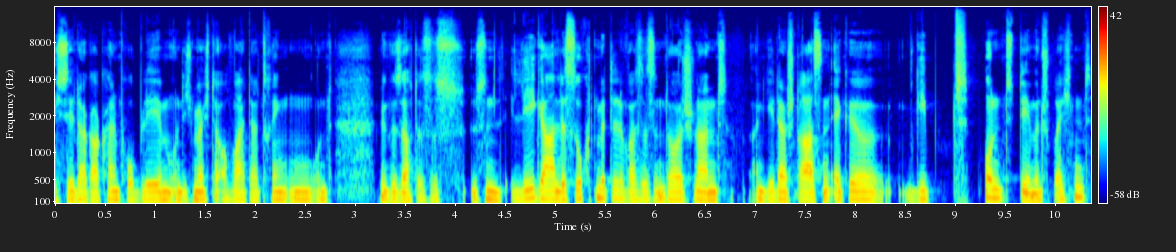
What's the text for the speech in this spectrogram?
ich sehe da gar kein Problem und ich möchte auch weiter trinken. Und wie gesagt, es ist, ist ein legales Suchtmittel, was es in Deutschland an jeder Straßenecke gibt. Und dementsprechend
